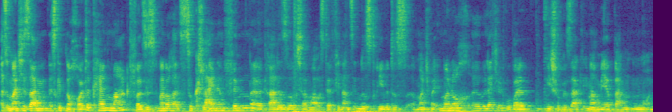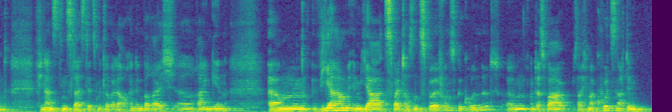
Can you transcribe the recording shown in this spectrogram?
Also manche sagen, es gibt noch heute keinen Markt, weil sie es immer noch als zu klein empfinden. Äh, gerade so, ich sag mal, aus der Finanzindustrie wird es manchmal immer noch äh, belächelt, wobei, wie schon gesagt, immer mehr Banken und Finanzdienstleister jetzt mittlerweile auch in den Bereich äh, reingehen. Ähm, wir haben im Jahr 2012 uns gegründet ähm, und das war, sag ich mal, kurz nach dem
